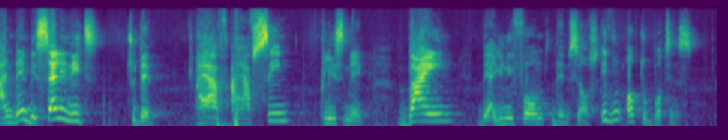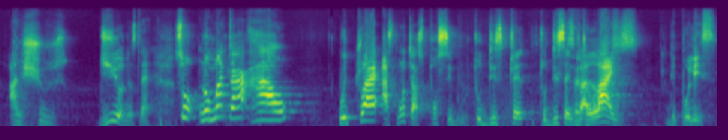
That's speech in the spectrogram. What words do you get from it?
and then be selling it to them? I have, I have seen policemen buying their uniforms themselves, even up to buttons and shoes. Do you understand? So no matter how we try as much as possible to, to decentralize the police,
